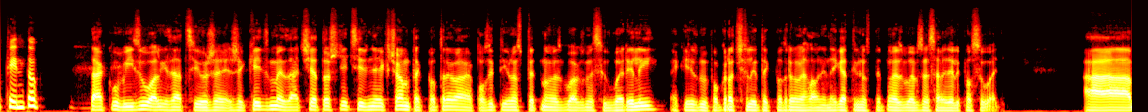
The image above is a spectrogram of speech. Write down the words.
fintu takú vizualizáciu, že, že keď sme začiatočníci v niečom, tak potrebujeme pozitívnu spätnú väzbu, aby sme si uverili, a keď sme pokročili, tak potrebujeme hlavne negatívnu spätnú väzbu, aby sme sa vedeli posúvať. A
